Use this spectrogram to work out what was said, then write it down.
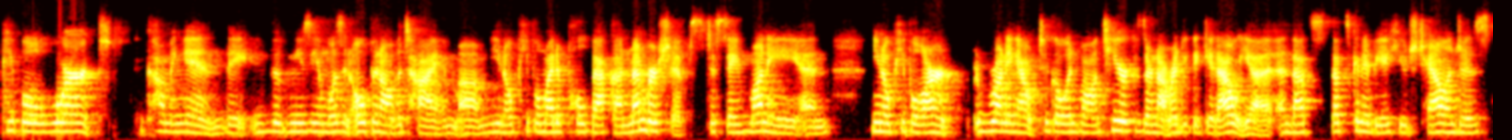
people weren't coming in. They the museum wasn't open all the time. Um, you know people might have pulled back on memberships to save money and you know people aren't running out to go and volunteer because they're not ready to get out yet. And that's that's going to be a huge challenge is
